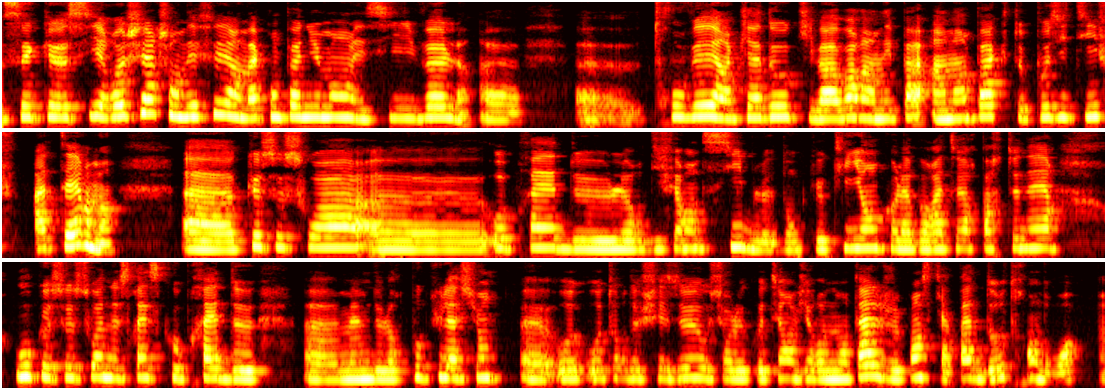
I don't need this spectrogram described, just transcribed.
c'est que s'ils recherchent en effet un accompagnement et s'ils veulent euh, trouver un cadeau qui va avoir un, impact positif à terme, que ce soit auprès de leurs différentes cibles, donc clients, collaborateurs, partenaires, ou que ce soit ne serait-ce qu'auprès de euh, même de leur population euh, autour de chez eux ou sur le côté environnemental, je pense qu'il n'y a pas d'autre endroit euh,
